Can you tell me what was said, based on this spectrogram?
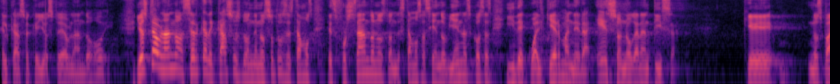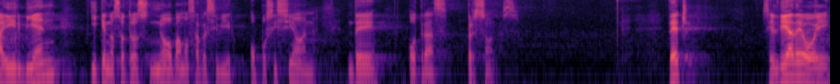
el caso que yo estoy hablando hoy. Yo estoy hablando acerca de casos donde nosotros estamos esforzándonos, donde estamos haciendo bien las cosas y de cualquier manera eso no garantiza que nos va a ir bien y que nosotros no vamos a recibir oposición de otras personas. De hecho, si el día de hoy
